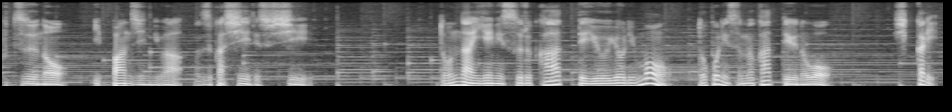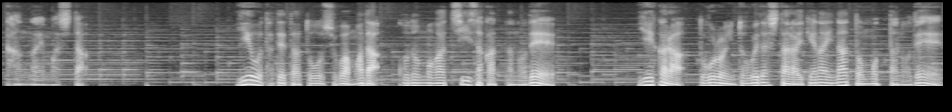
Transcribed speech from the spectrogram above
普通の一般人には難しいですし、どんな家にするかっていうよりも、どこに住むかっていうのをしっかり考えました。家を建てた当初はまだ子供が小さかったので、家から道路に飛び出したらいけないなと思ったので、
